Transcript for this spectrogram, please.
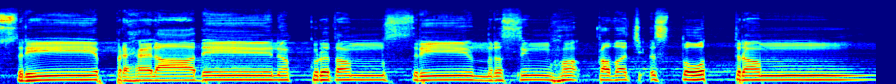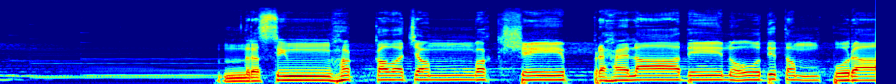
श्रीप्रह्लादेन कृतं श्रीनृसिंहकवचस्तोत्रम् नृसिंहकवचं वक्षे प्रह्लादेनोदितं पुरा।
